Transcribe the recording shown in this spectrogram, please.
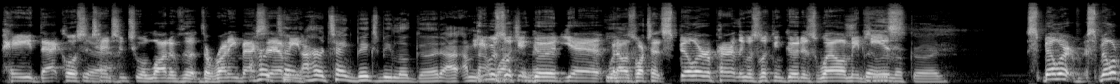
paid that close yeah. attention to a lot of the, the running backs. I heard, Tank, I, mean, I heard Tank Bigsby look good. I, am he was looking that. good. Yeah, when yeah. I was watching it, Spiller apparently was looking good as well. I mean, Spiller he's good. Spiller Spiller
